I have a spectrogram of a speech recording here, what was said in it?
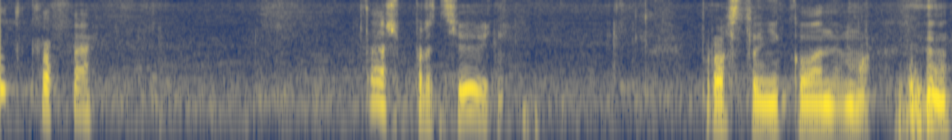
Тут кафе. Теж працюють. Просто нікого нема.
